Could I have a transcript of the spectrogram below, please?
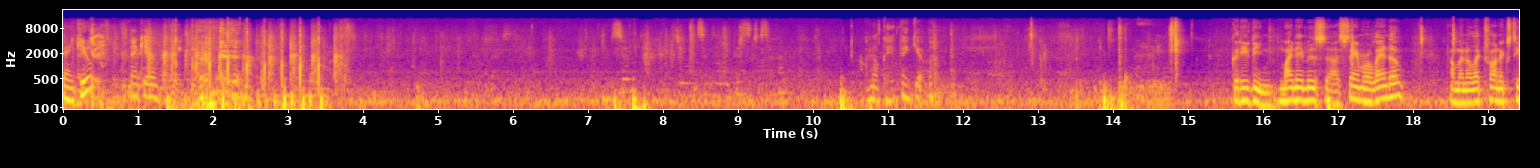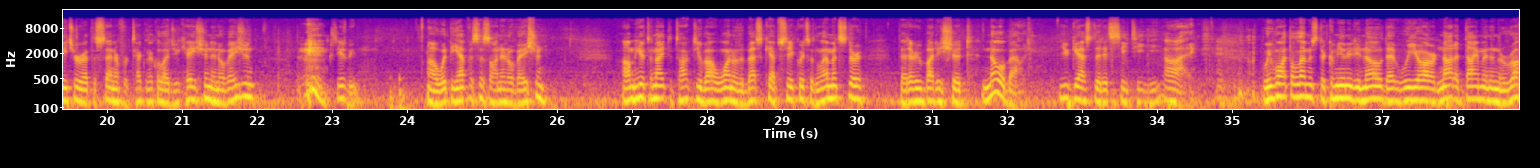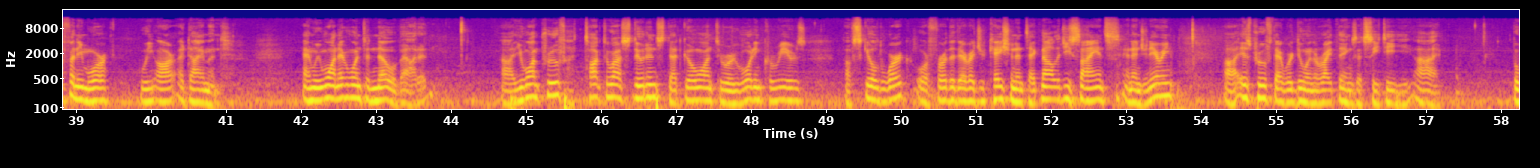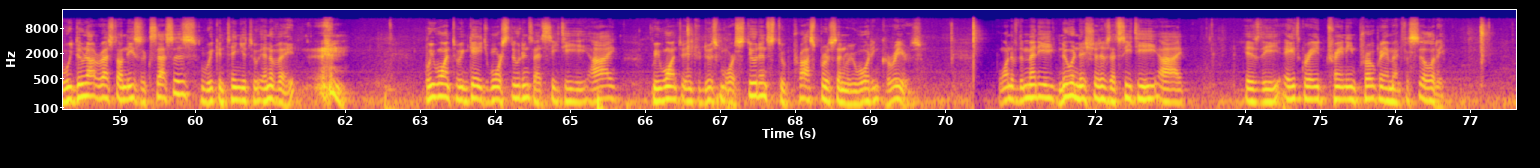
Thank you. Thank you. Sue, do you I'm okay, thank you. Good evening. My name is uh, Sam Orlando. I'm an electronics teacher at the Center for Technical Education Innovation, excuse me, uh, with the emphasis on innovation. I'm here tonight to talk to you about one of the best-kept secrets in Leominster that everybody should know about. You guessed it, it's CTEI. We want the Leominster community to know that we are not a diamond in the rough anymore, we are a diamond. And we want everyone to know about it. Uh, You want proof? Talk to our students that go on to rewarding careers of skilled work or further their education in technology, science, and engineering uh, is proof that we're doing the right things at CTEI. But we do not rest on these successes. We continue to innovate. We want to engage more students at CTEI. We want to introduce more students to prosperous and rewarding careers. One of the many new initiatives at CTEI is the eighth grade training program and facility.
